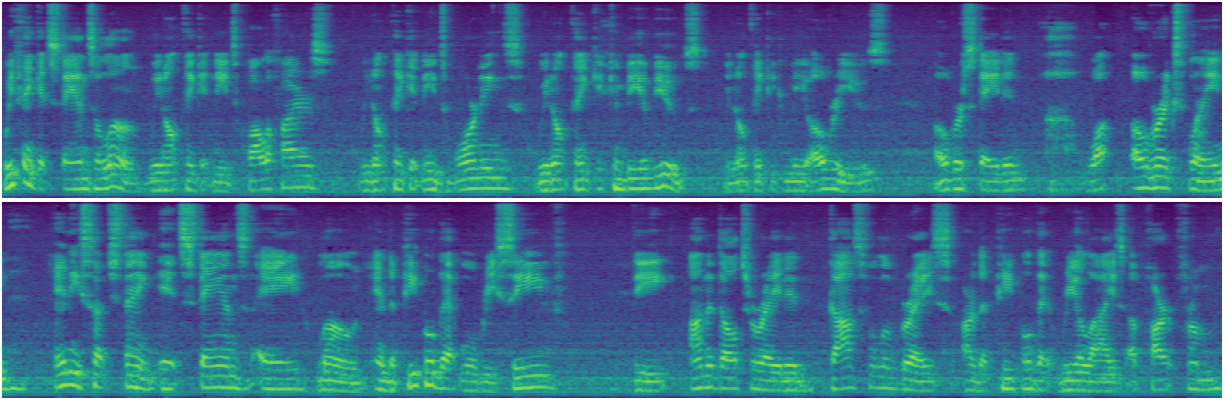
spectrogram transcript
We think it stands alone. We don't think it needs qualifiers. We don't think it needs warnings. We don't think it can be abused. We don't think it can be overused, overstated, uh, what overexplained, any such thing. It stands alone. And the people that will receive the unadulterated gospel of grace are the people that realize apart from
